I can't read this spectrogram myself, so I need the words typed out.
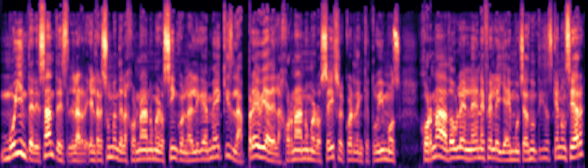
muy interesantes. el resumen de la jornada número 5 en la Liga MX, la previa de la jornada número 6. Recuerden que tuvimos jornada doble en la NFL y hay muchas noticias que anunciar.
